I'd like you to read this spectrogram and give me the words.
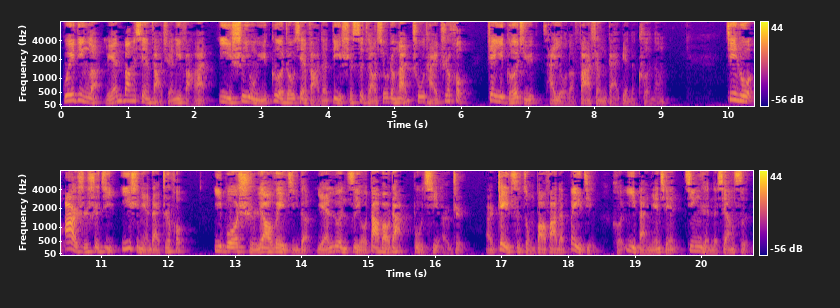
规定了联邦宪法权利法案亦适用于各州宪法的第十四条修正案出台之后，这一格局才有了发生改变的可能。进入二十世纪一十年代之后。一波始料未及的言论自由大爆炸不期而至，而这次总爆发的背景和一百年前惊人的相似，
